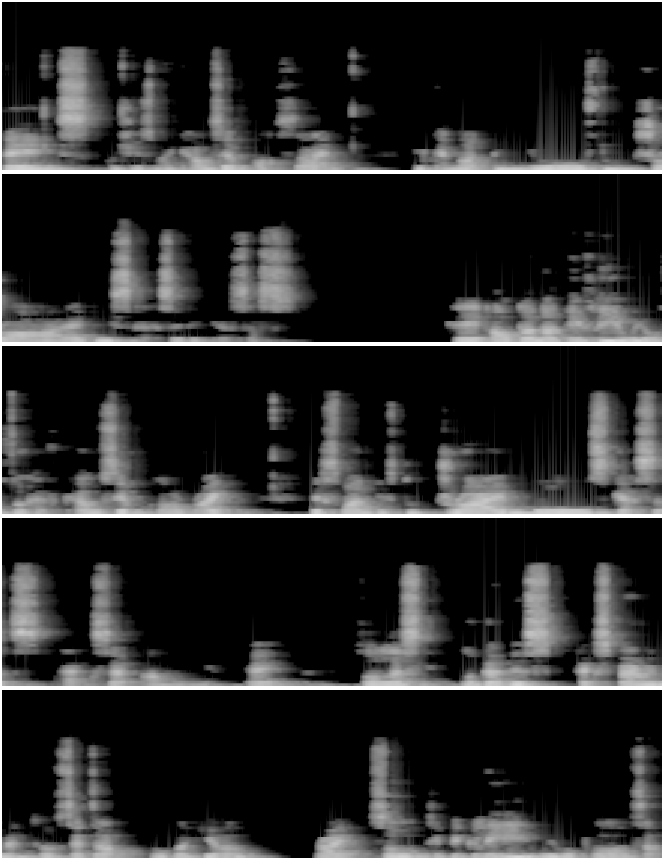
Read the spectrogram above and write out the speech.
base, which is my calcium oxide, it cannot be used to dry these acidic gases. Okay, alternatively, we also have calcium chloride. This one is to dry most gases except ammonia. Okay, so let's look at this experimental setup over here, right? So typically, we will pour some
